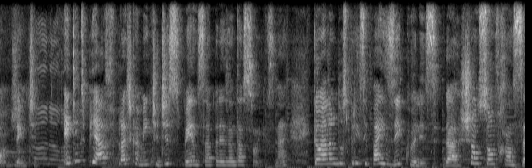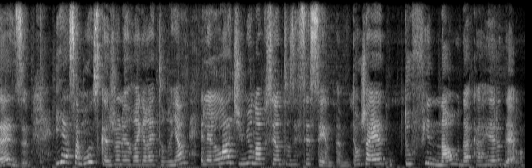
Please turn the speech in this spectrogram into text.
Bom, gente, Edith Piaf praticamente dispensa apresentações, né? Então ela é um dos principais ícones da chanson française e essa música, Je ne regrette rien, ela é lá de 1960, então já é do final da carreira dela.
